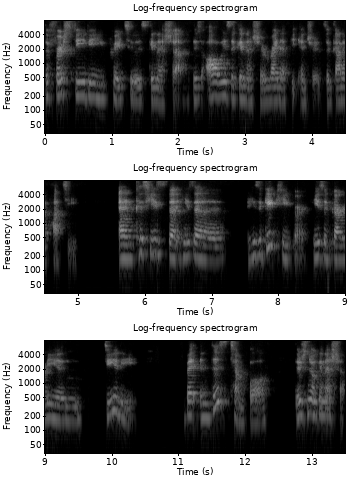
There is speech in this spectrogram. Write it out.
the first deity you pray to is ganesha. There's always a ganesha right at the entrance a ganapati. And because he's the he's a he's a gatekeeper. He's a guardian deity. But in this temple there's no ganesha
